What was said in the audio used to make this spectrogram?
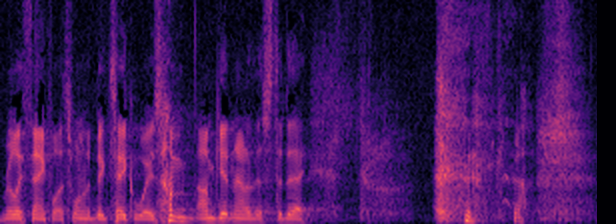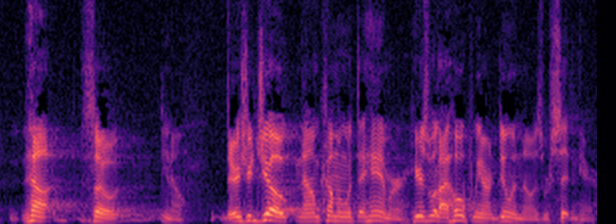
Really thankful. That's one of the big takeaways I'm, I'm getting out of this today. now, so, you know, there's your joke. Now I'm coming with the hammer. Here's what I hope we aren't doing, though, as we're sitting here.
